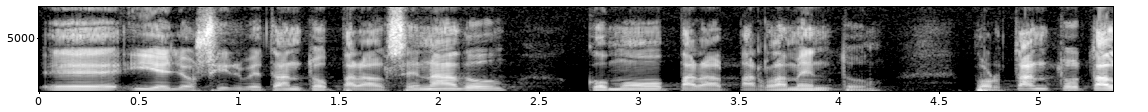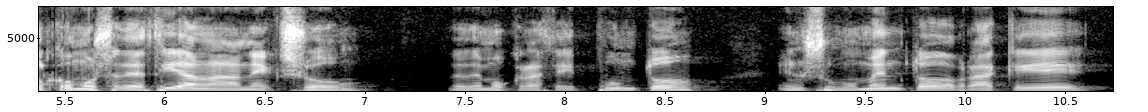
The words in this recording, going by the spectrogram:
eh, y ello sirve tanto para el Senado como para el Parlamento. Por tanto, tal como se decía en el anexo de democracia y punto, en su momento habrá que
